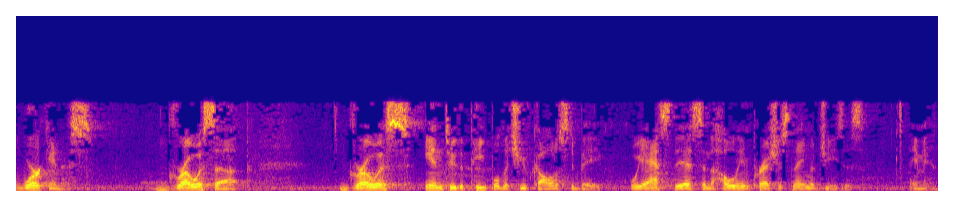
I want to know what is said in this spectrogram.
work in us, grow us up, grow us into the people that you've called us to be. We ask this in the holy and precious name of Jesus. Amen.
